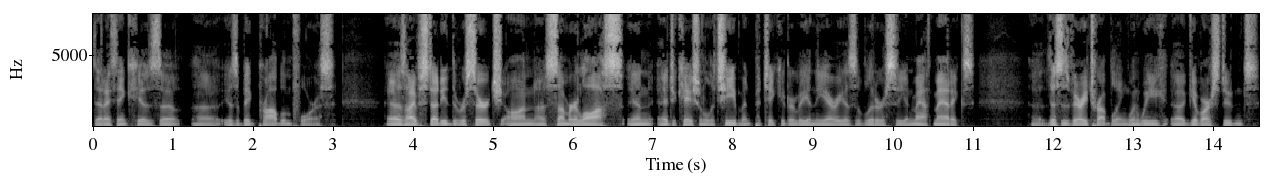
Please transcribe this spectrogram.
that I think is uh, uh, is a big problem for us. As I've studied the research on uh, summer loss in educational achievement, particularly in the areas of literacy and mathematics, uh, this is very troubling when we uh, give our students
